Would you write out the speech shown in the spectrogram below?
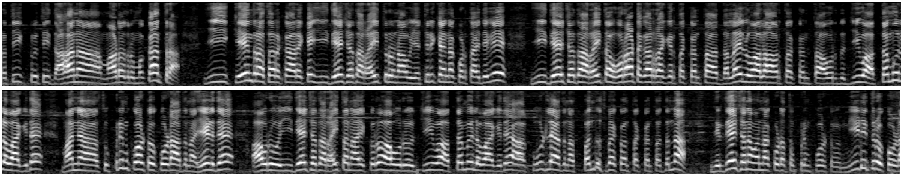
ಪ್ರತಿಕೃತಿ ದಹನ ಮಾಡೋದ್ರ ಮುಖಾಂತರ ಈ ಕೇಂದ್ರ ಸರ್ಕಾರಕ್ಕೆ ಈ ದೇಶದ ರೈತರು ನಾವು ಎಚ್ಚರಿಕೆಯನ್ನು ಕೊಡ್ತಾ ಇದ್ದೀವಿ. ಈ ದೇಶದ ರೈತ ಹೋರಾಟಗಾರರಾಗಿರ್ತಕ್ಕಂಥ ದಲೈಲ್ ವಾಲಾ ಅವ್ರತಕ್ಕಂಥ ಅವ್ರದ್ದು ಜೀವ ಅತ್ಯಮೂಲವಾಗಿದೆ ಮಾನ್ಯ ಸುಪ್ರೀಂ ಕೋರ್ಟು ಕೂಡ ಅದನ್ನು ಹೇಳಿದೆ. ಅವರು ಈ ದೇಶದ ರೈತ ನಾಯಕರು ಅವರು ಜೀವ ಅತ್ಯಮೂಲವಾಗಿದೆ ಆ ಕೂಡಲೇ ಅದನ್ನು ಸ್ಪಂದಿಸಬೇಕು ಅಂತಕ್ಕಂಥದ್ದನ್ನು ನಿರ್ದೇಶನವನ್ನು ಕೂಡ ಸುಪ್ರೀಂ ಕೋರ್ಟ್ ನೀಡಿದರೂ ಕೂಡ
